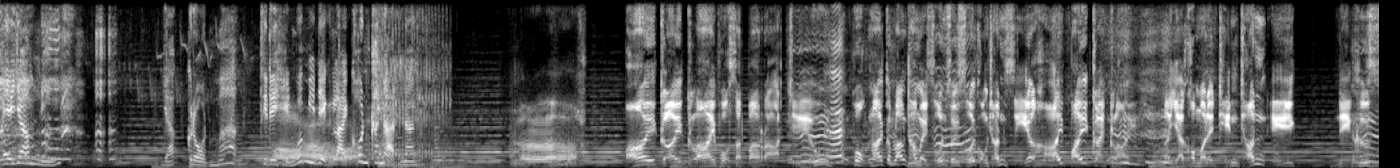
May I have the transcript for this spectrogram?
พยายามหนี ยักษ์โกรธมากที่ได้เห็นว่ามีเด็กหลายคนขนาดนั้น ไปไกลๆพวกสัตว์ประหลาดจิ๋ว พวกนายกำลังทำให้สวนสวยๆของฉันเสียหายไปไกลๆและอย่าเข้ามาในถิ่นฉันอีก นี่คือส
